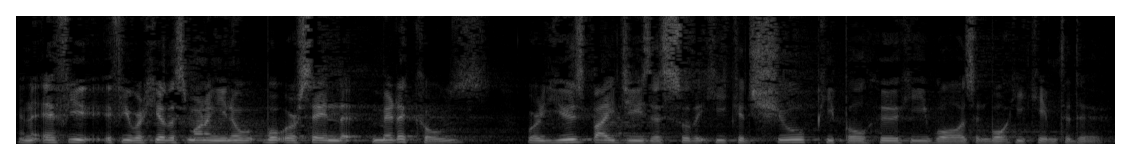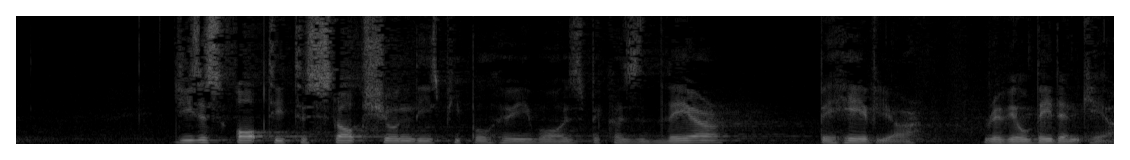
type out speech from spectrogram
And if you, if you were here this morning, you know what we're saying that miracles were used by Jesus so that he could show people who he was and what he came to do. Jesus opted to stop showing these people who he was because their behavior revealed they didn't care.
